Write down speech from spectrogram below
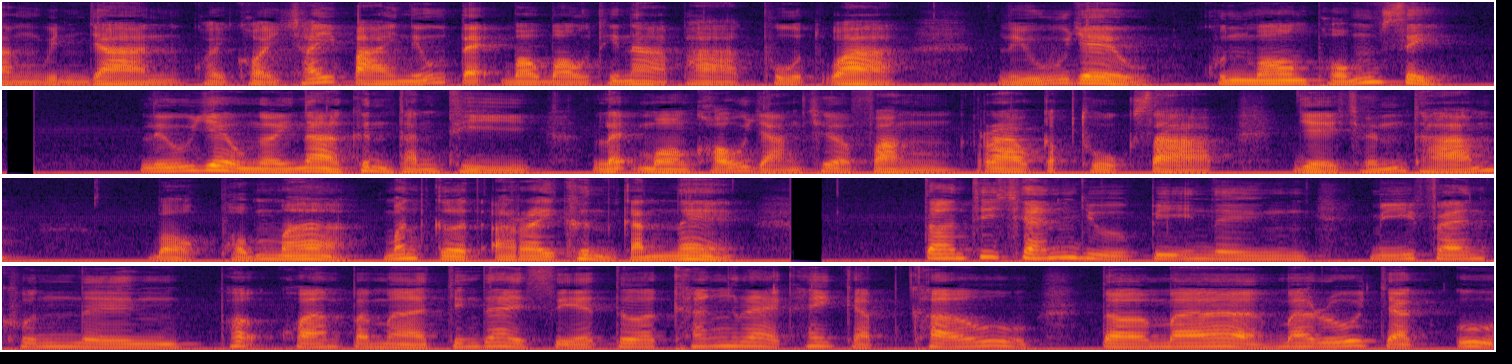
ลังวิญญาณ ค่อยๆ ใช้ปลายนิ้วแตะเบาๆที่หน้าผากพูดว่า หลิวเย่วคุณมองผมสิหลิวเย่วเงยหน้าขึ้นทันที และมองเขาอย่างเชื่อฟัง ราวกับถูกสาบ เย่เฉินถาม บอกผมมา มันเกิดอะไรขึ้นกันแน่ ตอนที่ฉันอยู่ปีหนึ่ง มีแฟนคนหนึ่ง เพราะความประมาทจึงได้เสียตัวครั้งแรกให้กับเขา ต่อมามารู้จักอู้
